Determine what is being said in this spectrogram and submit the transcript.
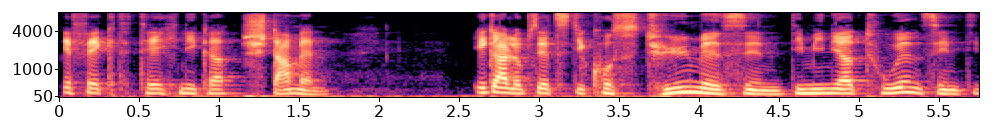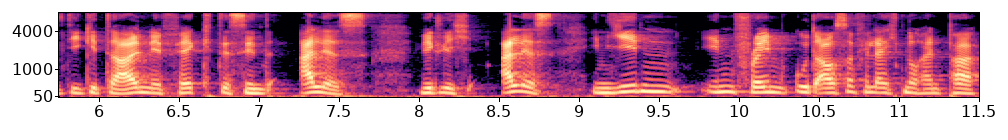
Effekttechniker stammen. Egal, ob es jetzt die Kostüme sind, die Miniaturen sind, die digitalen Effekte sind, alles, wirklich alles, in jedem In-Frame, gut, außer vielleicht noch ein paar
